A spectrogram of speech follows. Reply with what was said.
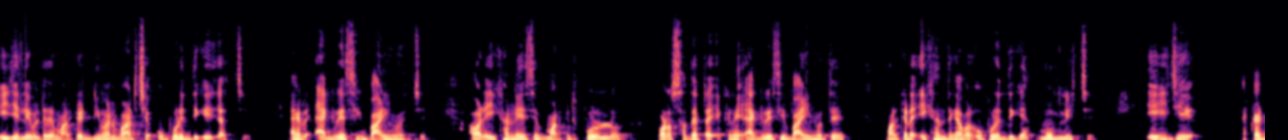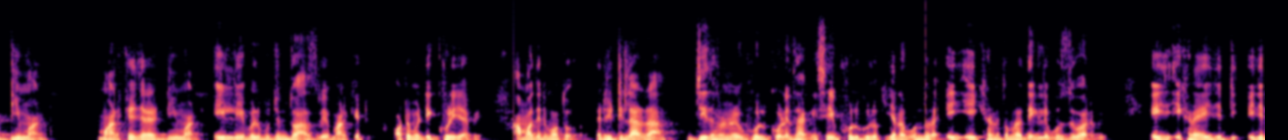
এই যে লেভেলটা থেকে মার্কেটের ডিমান্ড বাড়ছে, উপরের দিকে যাচ্ছে একটা অ্যাগ্রেসিভ বাইং হচ্ছে। আবার এইখানে এসে মার্কেট পড়ল, পড়ার সাথে একটা এখানে অ্যাগ্রেসিভ বাইং হতে মার্কেটটা এখান থেকে আবার উপরের দিকে মুভ নিচ্ছে। এই যে একটা ডিমান্ড মার্কেটে যারা ডিমান্ড এই লেভেল পর্যন্ত আসবে মার্কেট অটোমেটিক ঘুরে যাবে। আমাদের মতো রিটেলাররা যে ধরনের ভুল করে থাকে, সেই ভুলগুলো কি জানো বন্ধুরা? এই, এইখানে তোমরা দেখলে বুঝতে পারবে। এই এখানে এই যে এই যে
